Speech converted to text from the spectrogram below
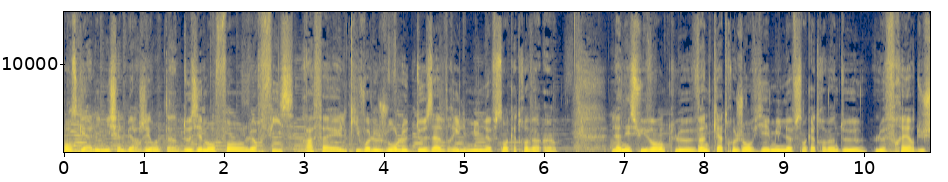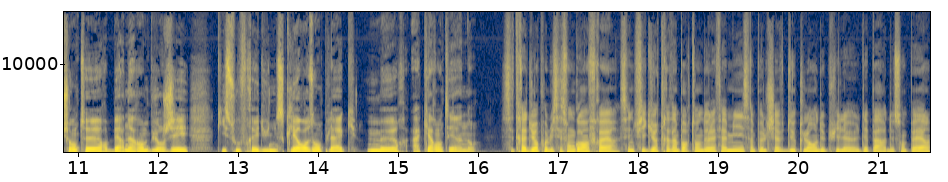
France Gall et Michel Berger ont un deuxième enfant, leur fils Raphaël, qui voit le jour le 2 avril 1981. L'année suivante, le 24 janvier 1982, le frère du chanteur Bernard Hamburger, qui souffrait d'une sclérose en plaques, meurt à 41 ans. C'est très dur pour lui, c'est son grand frère, c'est une figure très importante de la famille, c'est un peu le chef de clan depuis le départ de son père.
